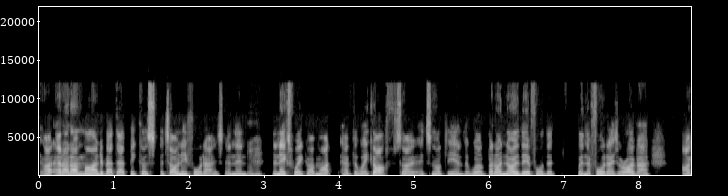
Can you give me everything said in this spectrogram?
and I don't mind about that because it's only four days. And then mm-hmm. the next week I might have the week off. So it's not the end of the world, but I know therefore that when the four days are over, I,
